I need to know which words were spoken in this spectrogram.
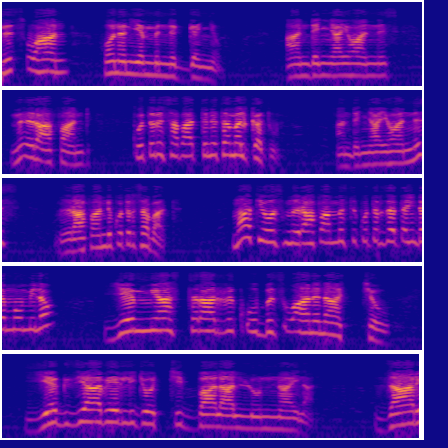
ንጹሐን ሆነን የምንገኘው። አንደኛ ዮሐንስ ምዕራፍ አንድ ቁጥር ሰባትን ተመልከቱ። አንደኛ ዮሐንስ ምዕራፍ አንድ ቁጥር ሰባት ማቴዎስ ምዕራፍ አምስት ቁጥር ዘጠኝ ደግሞ የሚለው የሚያስተራርቁ ብፁዓን ናቸው የእግዚአብሔር ልጆች ይባላሉና ይላል። ዛሬ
